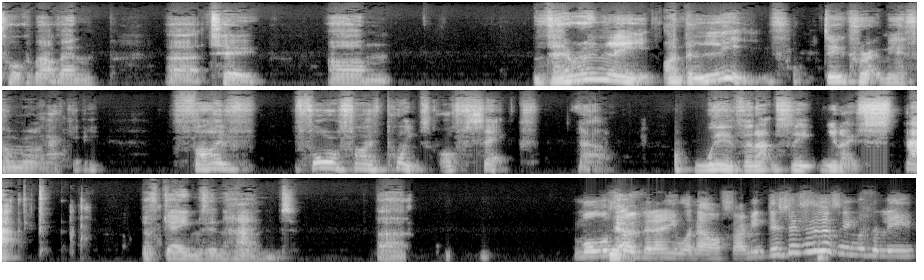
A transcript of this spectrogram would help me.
talk about them uh, too. Um, they're only, I believe, do correct me if I'm wrong, Aki, five, four or five points off six now, with an absolute, you know, stack of games in hand. Uh, more Yeah. so than anyone else. I mean, this, this is the thing with the league.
